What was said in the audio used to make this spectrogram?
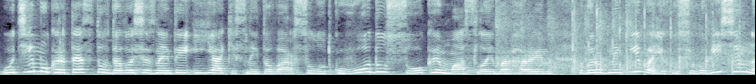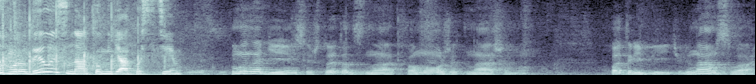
Утім, Укртесту вдалося знайти і якісний товар – солодку воду, соки, масло і маргарин. Виробників, а їх усього вісім, нагородили знаком якості. Мы надеемся, что этот знак поможет нашему потребителю, нам с вами,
